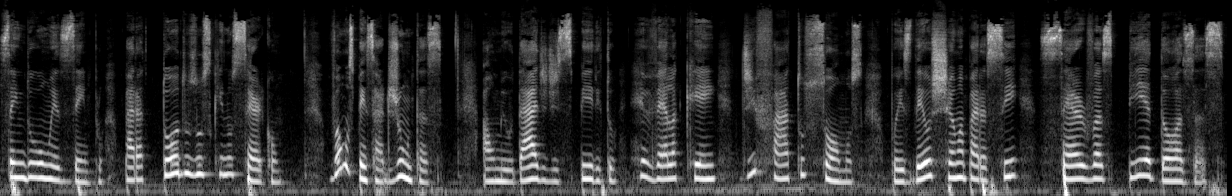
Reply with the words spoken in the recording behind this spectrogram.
sendo um exemplo para todos os que nos cercam. Vamos pensar juntas? A humildade de espírito revela quem de fato somos, pois Deus chama para si servas piedosas.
